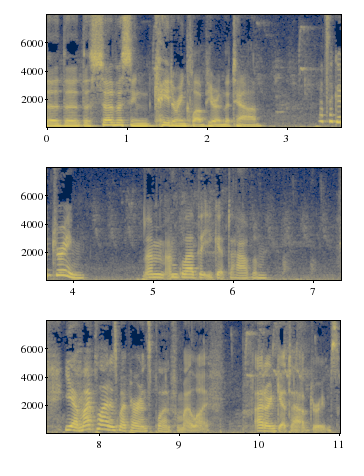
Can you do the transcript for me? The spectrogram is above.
the the the service and catering club here in the town. That's a good dream. I'm I'm glad that you get to have them. Yeah, my plan is my parents' plan for my life. I don't get to have dreams.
